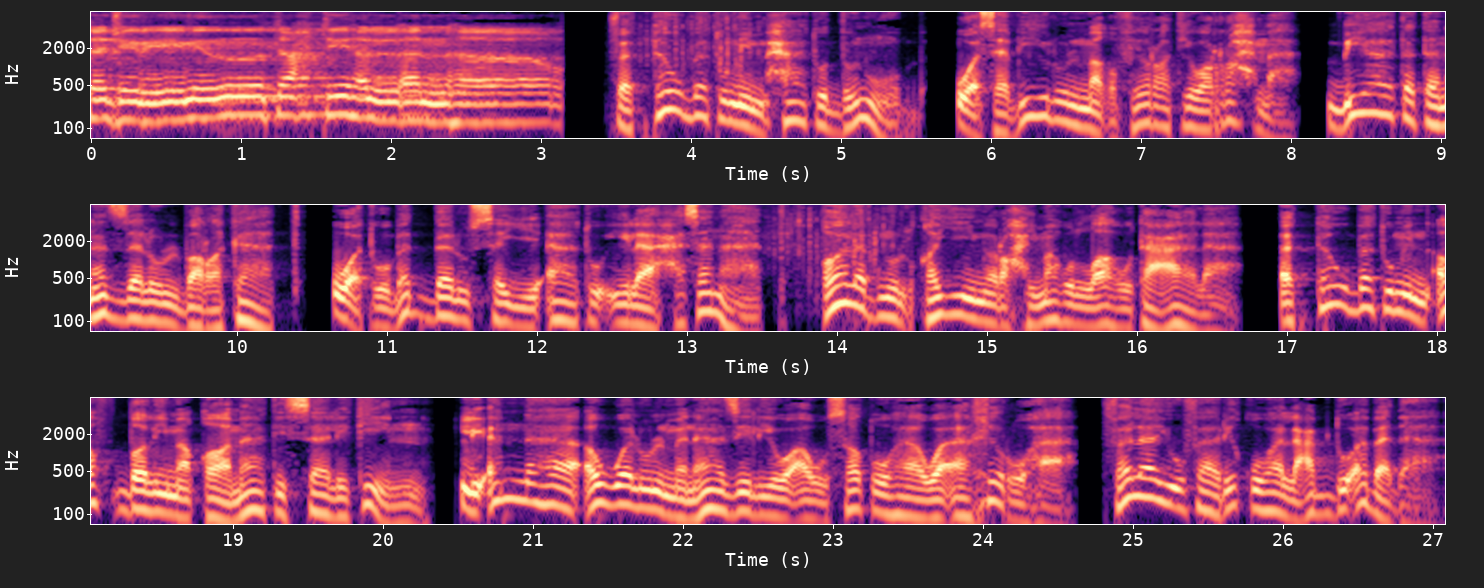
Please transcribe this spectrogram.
تجري من تحتها الأنهار. فالتوبة ممحاة الذنوب وسبيل المغفرة والرحمة بها تتنزل البركات. وتبدل السيئات إلى حسنات. قال ابن القيم رحمه الله تعالى التوبة من أفضل مقامات السالكين لأنها أول المنازل وأوسطها وآخرها فلا يفارقها العبد أبدا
